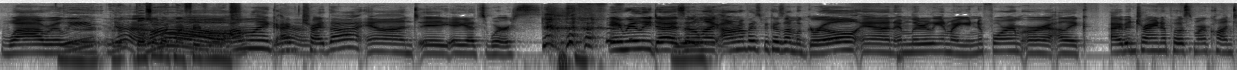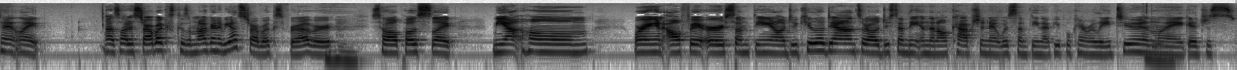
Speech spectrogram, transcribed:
Wow, really? Yeah, th- Yeah. those are like my favorite ones. I'm like, Yeah. I've tried that and it, it gets worse. it really does. And I'm like, I don't know if it's because I'm a girl and I'm literally in my uniform or I, like I've been trying to post more content like outside of Starbucks because I'm not going to be at Starbucks forever. Mm-hmm. So I'll post like me at home wearing an outfit or something and I'll do kilo dance or I'll do something and then I'll caption it with something that people can relate to and like it just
